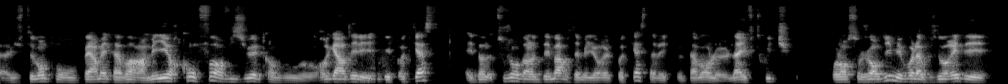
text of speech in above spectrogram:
euh, justement pour vous permettre d'avoir un meilleur confort visuel quand vous regardez les, podcasts et toujours dans notre démarche d'améliorer le podcast avec notamment le live Twitch qu'on lance aujourd'hui. Mais voilà, vous aurez des,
